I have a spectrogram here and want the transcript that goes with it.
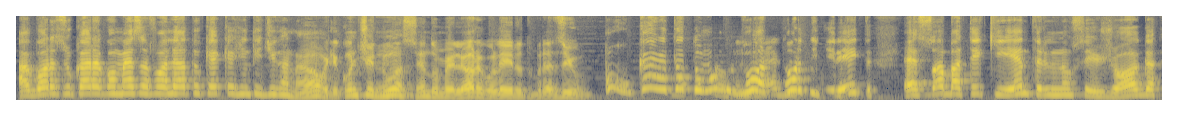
Agora, se o cara começa a falhar, tu quer que a gente diga, não, ele continua sendo o melhor goleiro do Brasil. Pô, o cara tá tomando gol à torta e direito. É só bater que entra, ele não se joga.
